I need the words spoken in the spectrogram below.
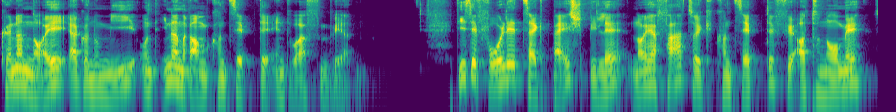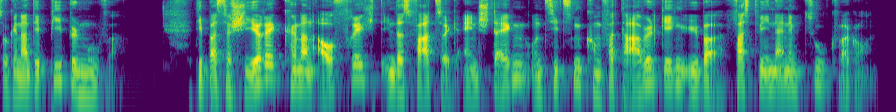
können neue Ergonomie- und Innenraumkonzepte entworfen werden. Diese Folie zeigt Beispiele neuer Fahrzeugkonzepte für autonome sogenannte People Mover. Die Passagiere können aufrecht in das Fahrzeug einsteigen und sitzen komfortabel gegenüber, fast wie in einem Zugwaggon.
